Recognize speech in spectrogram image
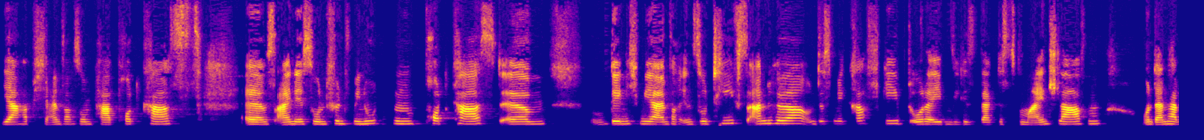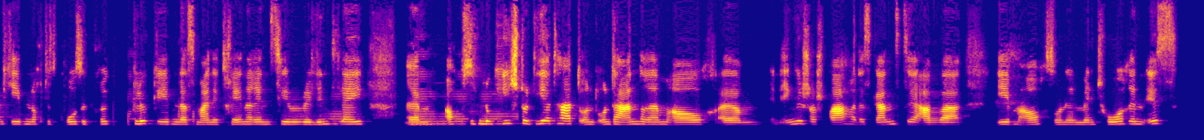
ja, habe ich einfach so ein paar Podcasts. Äh, das eine ist so ein Fünf-Minuten-Podcast, ähm, den ich mir einfach in so Tiefs anhöre und das mir Kraft gibt oder eben, wie gesagt, das zum Einschlafen. Und dann habe ich eben noch das große Glück eben, dass meine Trainerin Siri Lindley ähm, auch Psychologie studiert hat und unter anderem auch ähm, in englischer Sprache das Ganze, aber eben auch so eine Mentorin ist.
